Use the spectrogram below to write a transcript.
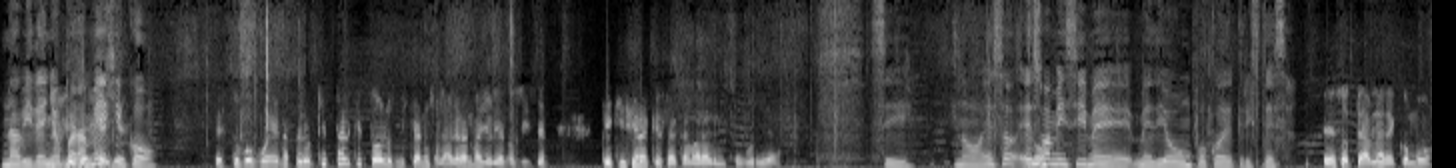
navideño para Navideño. México. estuvo buena, pero ¿qué tal que todos los mexicanos, o la gran mayoría, nos dicen que quisiera que se acabara la inseguridad? Sí, no, eso, eso ¿No? a mí sí me, me dio un poco de tristeza. Eso te habla de cómo,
